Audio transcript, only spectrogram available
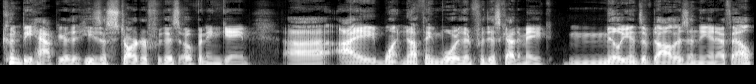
Couldn't be happier that he's a starter for this opening game. Uh, I want nothing more than for this guy to make millions of dollars in the NFL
